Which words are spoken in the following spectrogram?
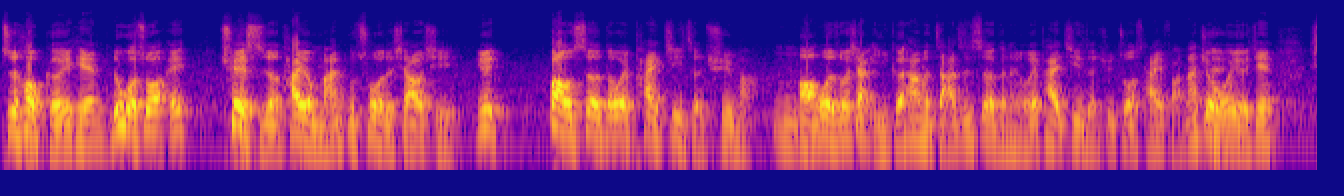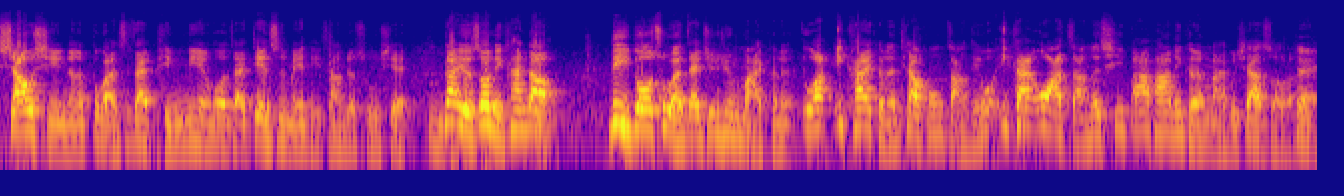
之后隔一天，如果说哎，确实哦，它有蛮不错的消息，因为。报社都会派记者去嘛，哦，或者说像乙哥他们杂志社可能也会派记者去做采访，那就会有一些消息呢，不管是在平面或在电视媒体上就出现。那有时候你看到。利多出来再进去买，可能哇一开可能跳空涨停，或一开哇涨了七八趴，你可能买不下手了。对，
